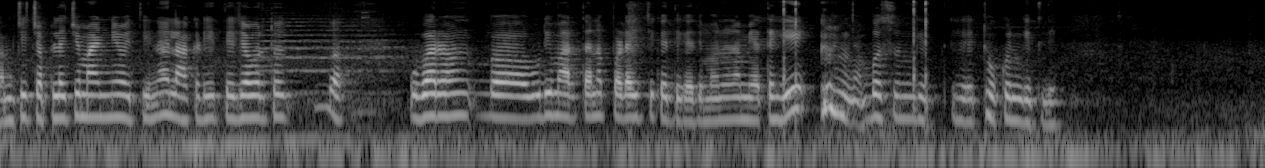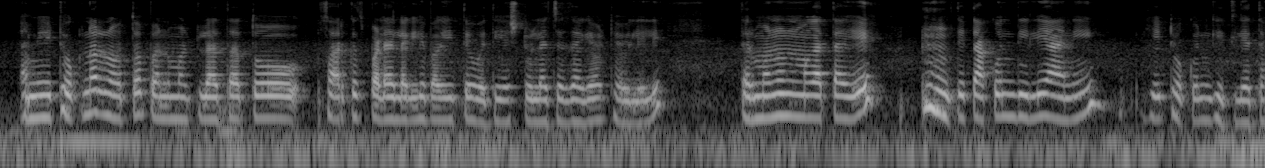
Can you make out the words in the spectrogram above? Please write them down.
आमची चपलाची मांडणी होती ना लाकडी त्याच्यावर तो ब- उभा राहून ब- उडी मारताना पडायची कधी कधी. म्हणून आम्ही आता ही बसून घेत हे ठोकून घेतली. आम्ही ठोकणार नव्हतं पण म्हटलं आता तो सारखंच पडायला लागली. बघा इथे होती या स्टोलाच्या जागेवर ठेवलेली. तर म्हणून मग आता हे ते टाकून दिली आणि हे ठोकून घेतली आता.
